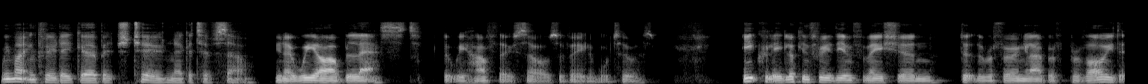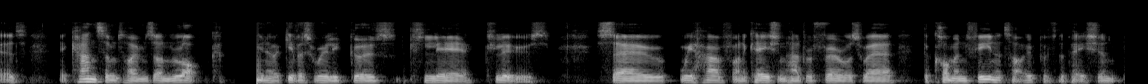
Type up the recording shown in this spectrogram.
we might include a Gerbich 2 negative cell. You know, we are blessed that we have those cells available to us. Equally, looking through the information that the referring lab have provided, it can sometimes unlock, you know, give us really good, clear clues. So we have on occasion had referrals where the common phenotype of the patient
